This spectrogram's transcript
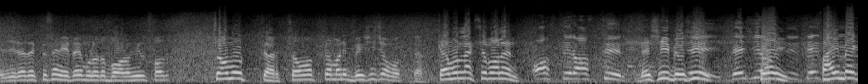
এই যেটা দেখতেছেন এটাই মূলত বড় হিল ফলস চমৎকার চমৎকার মানে বেশি চমৎকার। কেমন লাগছে বলেন? অস্থির অস্থির। বেশি বেশি? সেই ফাইন ব্যাগ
